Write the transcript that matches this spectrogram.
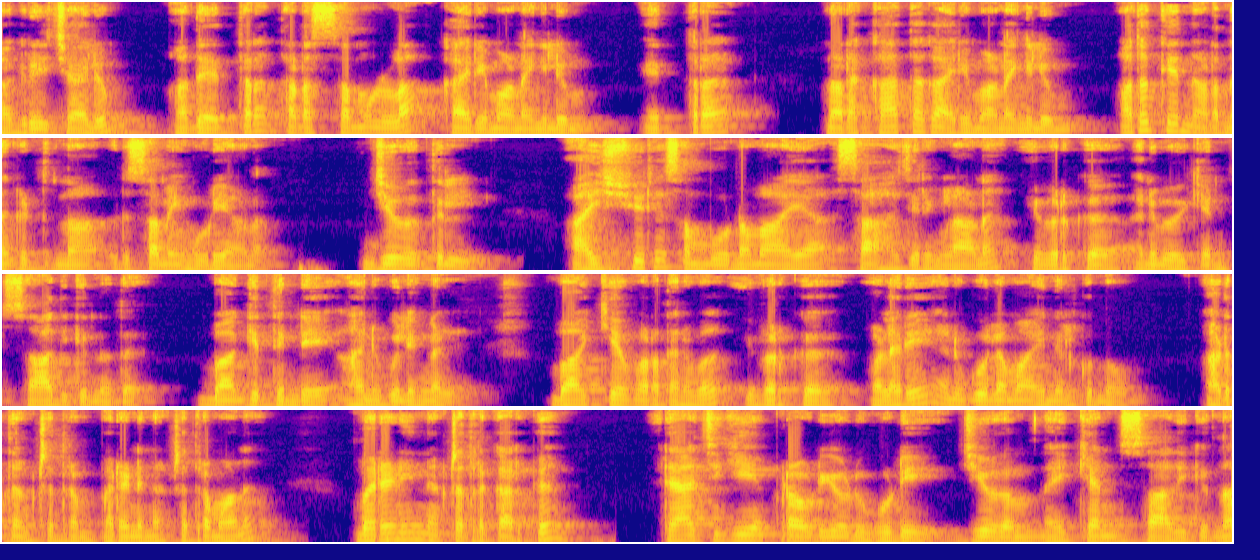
ആഗ്രഹിച്ചാലും അത് എത്ര തടസ്സമുള്ള കാര്യമാണെങ്കിലും എത്ര നടക്കാത്ത കാര്യമാണെങ്കിലും അതൊക്കെ നടന്നു കിട്ടുന്ന ഒരു സമയം കൂടിയാണ്. ജീവിതത്തിൽ ഐശ്വര്യ സമ്പൂർണമായ സാഹചര്യങ്ങളാണ് ഇവർക്ക് അനുഭവിക്കാൻ സാധിക്കുന്നത്. ഭാഗ്യത്തിന്റെ ആനുകൂല്യങ്ങൾ ഭാഗ്യവർദ്ധനവ് ഇവർക്ക് വളരെ അനുകൂലമായി നിൽക്കുന്നു. അടുത്ത നക്ഷത്രം ഭരണി നക്ഷത്രമാണ്. ഭരണി നക്ഷത്രക്കാർക്ക് രാജകീയ പ്രൗഢിയോടുകൂടി ജീവിതം നയിക്കാൻ സാധിക്കുന്ന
